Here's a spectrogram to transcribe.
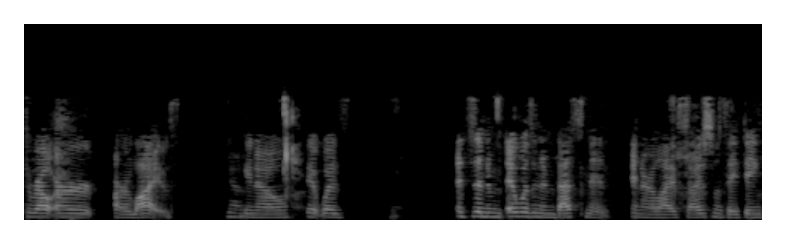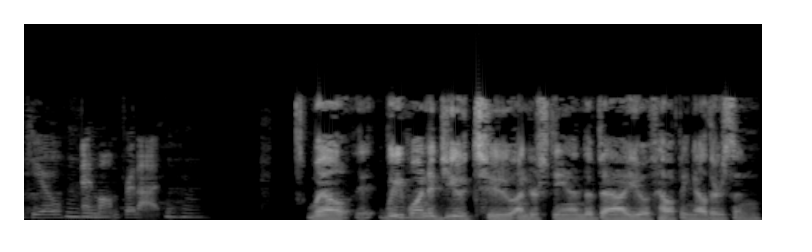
throughout our our lives. Yeah. You know, it was it's an it was an investment in our lives. So I just want to say thank you Mhm. and mom for that. Mm-hmm. Well, we wanted you to understand the value of helping others and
